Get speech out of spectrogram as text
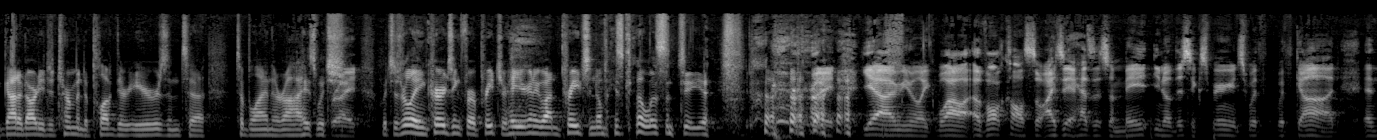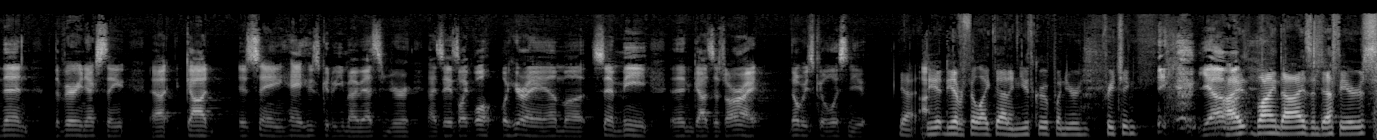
God had already determined to plug their ears and to, to blind their eyes, which right. which is really encouraging for a preacher. Hey, you're going to go out and preach, and nobody's going to listen to you. right? Yeah, I mean, like wow, of all calls. So Isaiah has this amazing, you know, this experience with with God, and then the very next thing, uh, God is saying, "Hey, who's going to be my messenger?" And Isaiah's like, "Well, well, here I am. Uh, send me." And then God says, "All right, nobody's going to listen to you." Yeah. Do you, do you ever feel like that in youth group when you're preaching? yeah. Eyes, blind eyes and deaf ears.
